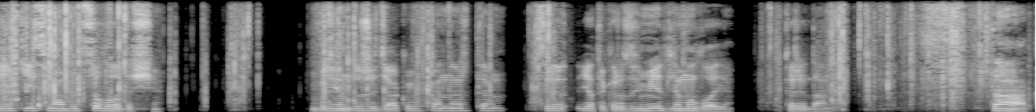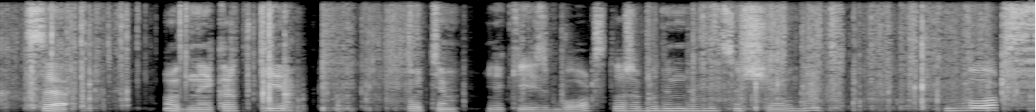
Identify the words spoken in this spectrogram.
це якісь, мабуть, солодощі. Блін, дуже дякую, пане Артем. Це, я так розумію, для малої. Передам. Так, це одні картки. Потім якийсь бокс. Теж будемо дивитися. Ще один бокс.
